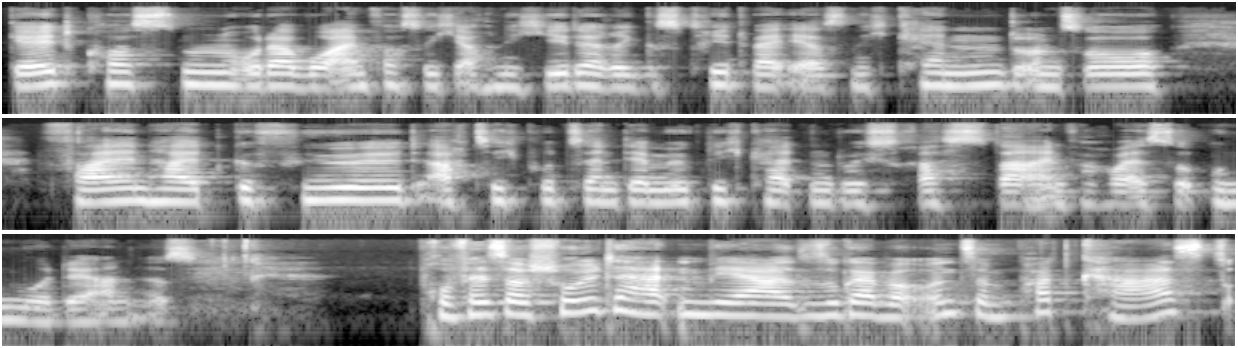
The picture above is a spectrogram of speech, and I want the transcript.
Geld kosten oder wo einfach sich auch nicht jeder registriert, weil er es nicht kennt und so fallen halt gefühlt 80 Prozent der Möglichkeiten durchs Raster, einfach weil es so unmodern ist. Professor Schulte hatten wir sogar bei uns im Podcast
